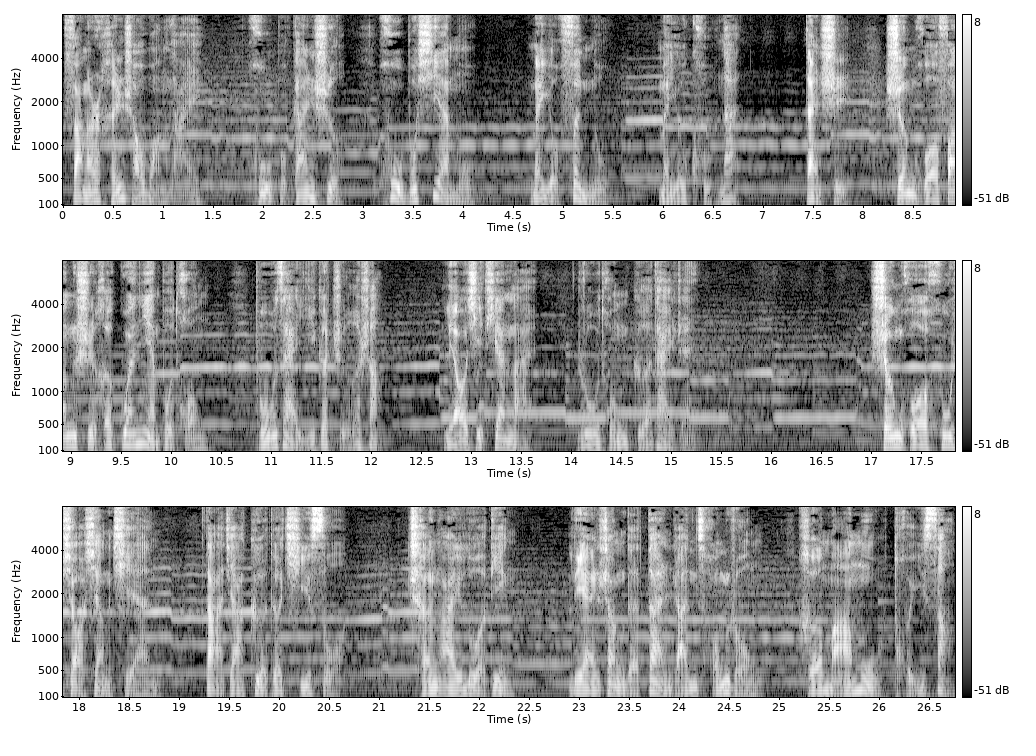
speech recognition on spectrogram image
反而很少往来，互不干涉，互不羡慕，没有愤怒，没有苦难，但是生活方式和观念不同，不在一个辙上，聊起天来如同隔代人。生活呼啸向前，大家各得其所，尘埃落定。脸上的淡然从容和麻木颓丧，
